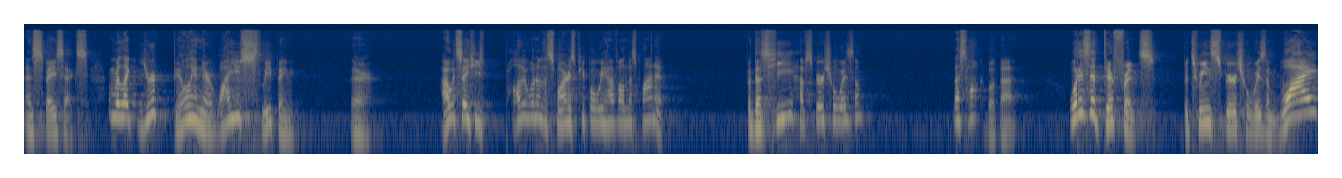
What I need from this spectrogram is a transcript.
and SpaceX. And we're like, you're a billionaire. Why are you sleeping there? I would say he's probably one of the smartest people we have on this planet. But does he have spiritual wisdom? Let's talk about that. What is the difference between spiritual wisdom. Why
